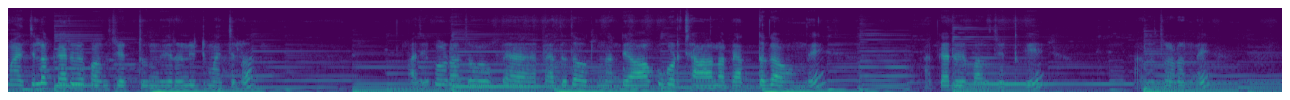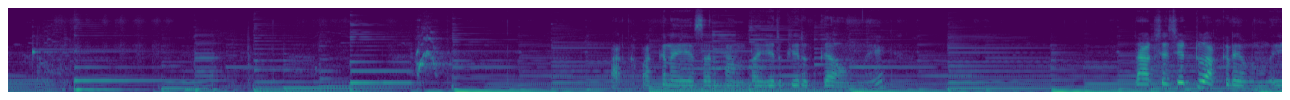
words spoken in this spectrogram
మధ్యలో కరివేపాకు చెట్టు ఉంది రెండింటి మధ్యలో. అది కూడా పెద్దది అవుతుందండి ఆకు కూడా చాలా పెద్దగా ఉంది. ఆ కరివేపాకు చెట్టుకి. అది చూడండి. పక్క పక్కన అయ్యేసరికి అంతా ఇరుకిరుగ్గా ఉంది. ద్రాక్ష చెట్టు అక్కడే ఉంది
